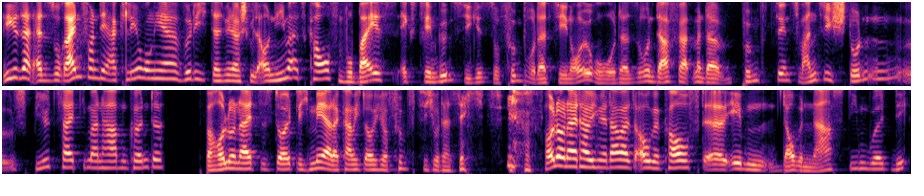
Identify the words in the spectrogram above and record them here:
wie gesagt, also so rein von der Erklärung her würde ich das, mir das Spiel auch niemals kaufen, wobei es extrem günstig ist, so 5 oder 10 Euro oder so. Und dafür hat man da 15, 20 Stunden äh, Spielzeit, die man haben könnte. Bei Hollow Knight ist es deutlich mehr, da kam ich glaube ich auf 50 oder 60. Hollow Knight habe ich mir damals auch gekauft, äh, eben, glaube nach SteamWorld Dick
